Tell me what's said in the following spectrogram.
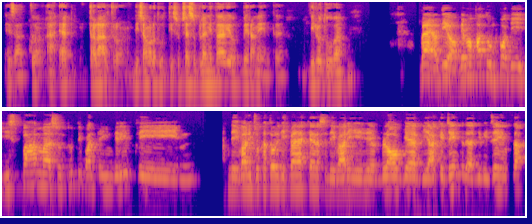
Esatto. Ah, eh, tra l'altro, diciamolo tutti, successo planetario veramente. Dillo tu, va. Beh, oddio, abbiamo fatto un po' di, di spam su tutti quanti gli indirizzi dei vari giocatori di Packers, dei vari blogger, di anche gente della dirigenza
